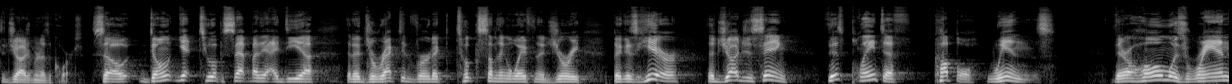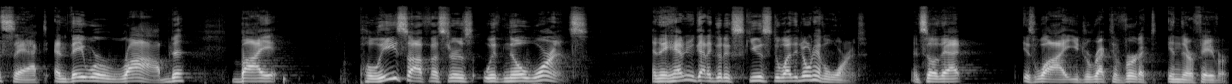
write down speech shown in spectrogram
the judgment of the court. So don't get too upset by the idea that a directed verdict took something away from the jury because here the judge is saying this plaintiff couple wins. Their home was ransacked and they were robbed by police officers with no warrants. And they haven't even got a good excuse to why they don't have a warrant. And so that is why you direct a verdict in their favor.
